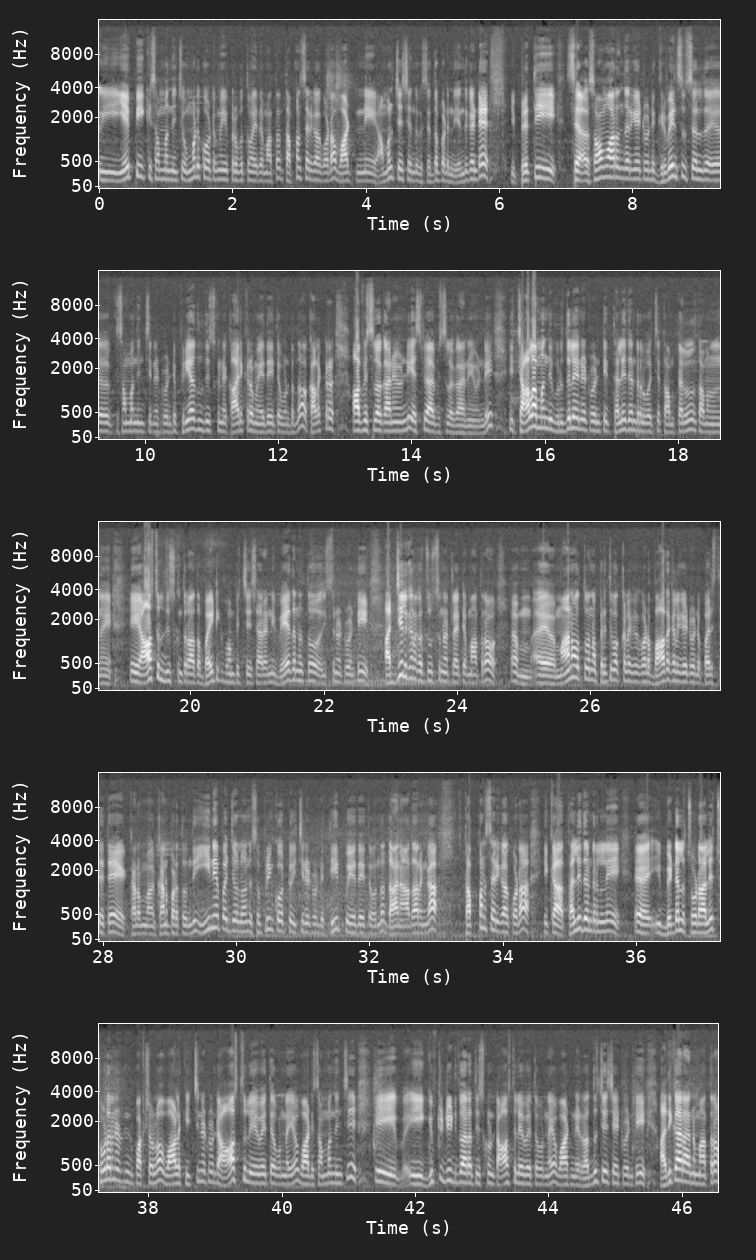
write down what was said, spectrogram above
ఈ ఏపీకి సంబంధించి ఉమ్మడి కూటమి ప్రభుత్వం అయితే మాత్రం తప్పనిసరిగా కూడా వాటిని అమలు చేసేందుకు సిద్ధపడింది. ఎందుకంటే ఈ ప్రతి స- సోమవారం జరిగేటువంటి గ్రివెన్స్ సెల్ సంబంధించినటువంటి ఫిర్యాదులు తీసుకునే కార్యక్రమం ఏదైతే ఉంటుందో కలెక్టర్ ఆఫీసులో కానివ్వండి ఎస్పీ ఆఫీస్లో కానివ్వండి ఈ చాలామంది వృద్ధులైనటువంటి తల్లిదండ్రులు వచ్చి తమ పిల్లలు తమల్ని ఈ ఆస్తులు తీసుకున్న తర్వాత బయటికి పంపించేశారని వేదనతో ఇస్తున్నటువంటి అర్జీలు కనుక చూస్తున్నట్లయితే మాత్రం మానవత్వం ఉన్న ప్రతి ఒక్కరికి కూడా బాధ కలిగేటువంటి పరిస్థితే కన కనపడుతుంది. ఈ నేపథ్యంలోనే సుప్రీంకోర్టు ఇచ్చినటువంటి తీర్పు ఏదైతే ఉందో దాని ఆధారంగా తప్పనిసరిగా కూడా ఇక తల్లిదండ్రుల్ని ఈ బిడ్డలు చూడాలి. చూడనటువంటి పక్షంలో వాళ్ళకి ఇచ్చినటువంటి ఆస్తులు ఏవైతే ఉన్నాయో వాటికి సంబంధించి ఈ ఈ గిఫ్ట్ డీడ్ ద్వారా తీసుకున్న ఆస్తులు ఏవైతే ఉన్నాయో వాటిని రద్దు చేసేటువంటి అధికారాన్ని మాత్రం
